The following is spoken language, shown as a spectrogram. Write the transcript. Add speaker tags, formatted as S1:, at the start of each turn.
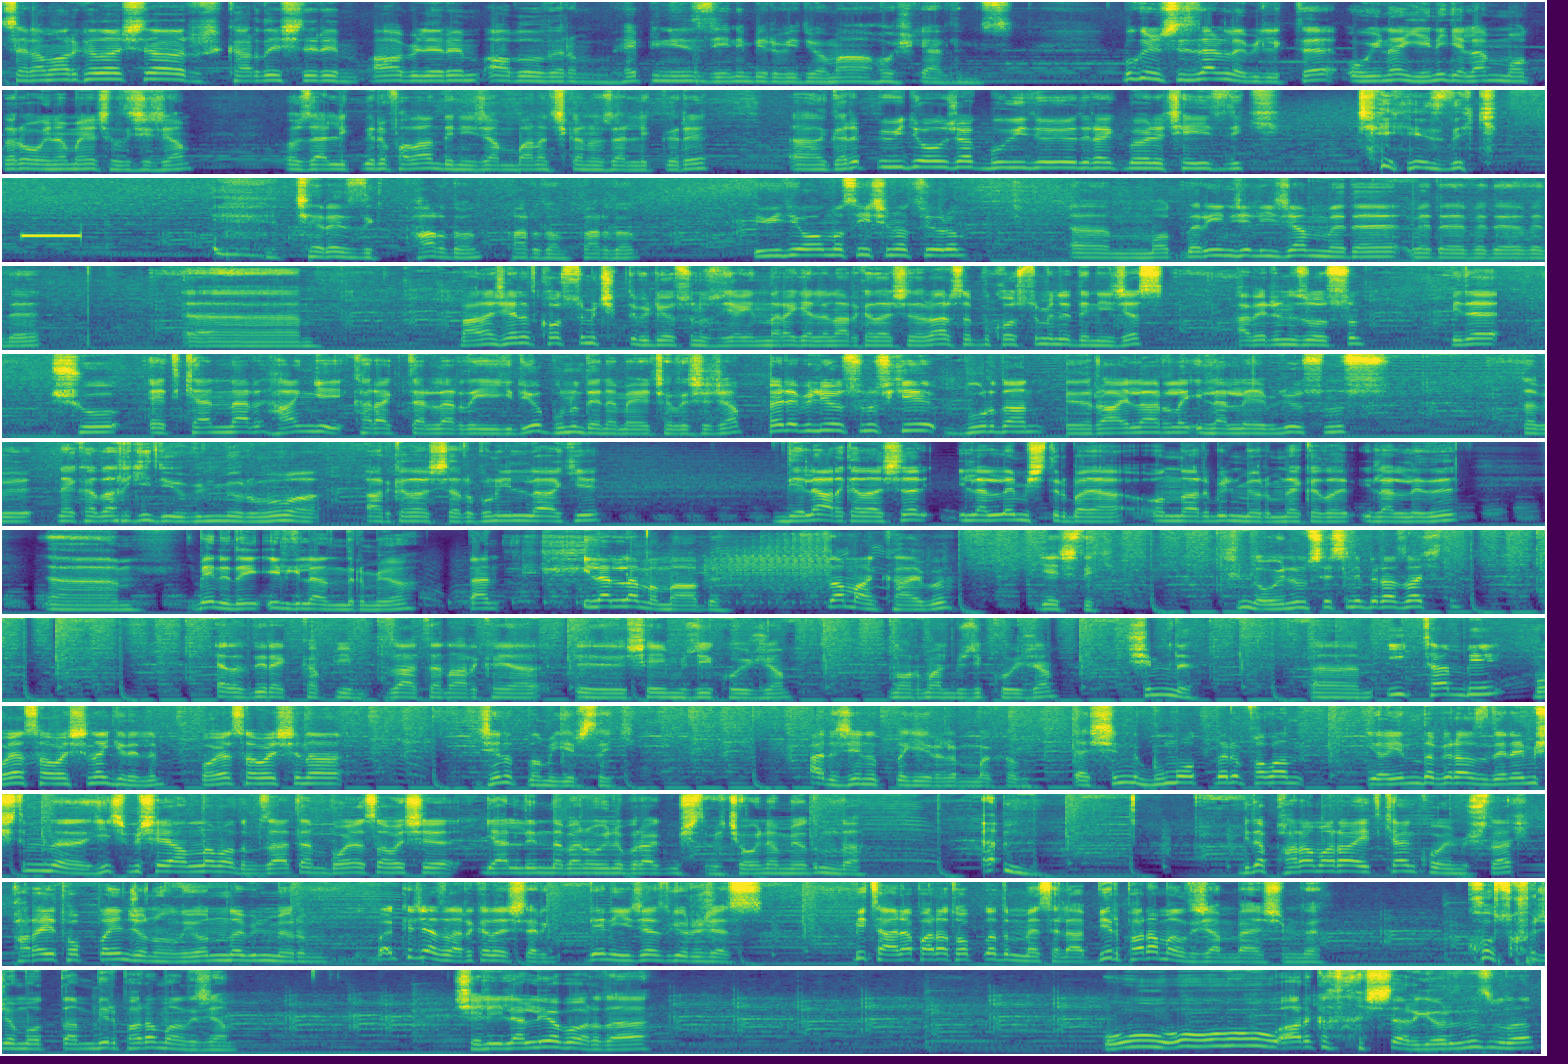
S1: Selam arkadaşlar, kardeşlerim, abilerim, ablalarım. Hepiniz yeni bir videoma hoş geldiniz. Bugün sizlerle birlikte oyuna yeni gelen modları oynamaya çalışacağım. Özellikleri falan deneyeceğim, bana çıkan özellikleri. Ee, garip bir video olacak. Bu videoyu direkt böyle çeyizlik, çeyizlik, çerezlik, pardon, pardon, pardon. Bir video olması için atıyorum. Ee, modları inceleyeceğim ve de ve de ve de ve de ee, bana Janet kostümü çıktı biliyorsunuz. Yayınlara gelen arkadaşlar varsa bu kostümü de deneyeceğiz. Haberiniz olsun. Bir de şu etkenler hangi karakterlerde iyi gidiyor bunu denemeye çalışacağım. Böyle biliyorsunuz ki buradan e, raylarla ilerleyebiliyorsunuz. Tabi ne kadar gidiyor bilmiyorum ama arkadaşlar bunu illaki deli arkadaşlar ilerlemiştir baya. Onlar bilmiyorum ne kadar ilerledi. Ee, beni de ilgilendirmiyor. Ben ilerlemem abi. Zaman kaybı. Geçtik. Şimdi oyunun sesini biraz açtım. Ya da direkt kapayım. Zaten arkaya e, şey müziği koyacağım. Normal müzik koyacağım. Şimdi e, ilkten bir boya savaşına girelim. Boya savaşına Janet'la mı girsek? Hadi Janet'la girelim bakalım. Ya şimdi bu modları falan yayında biraz denemiştim de hiçbir şey anlamadım. Zaten boya savaşı geldiğinde ben oyunu bırakmıştım. Hiç oynamıyordum da. bir de para mara etken koymuşlar. Parayı toplayınca ne oluyor onu da bilmiyorum. Bakacağız arkadaşlar. Deneyeceğiz göreceğiz. Bir tane para topladım mesela. Bir para mı alacağım ben şimdi? Koskoca moddan bir para mı alacağım? Şeli ilerliyor bu arada. Oo, arkadaşlar gördünüz mü lan?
